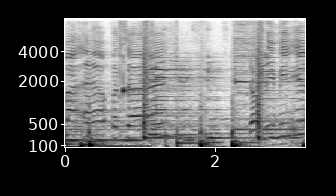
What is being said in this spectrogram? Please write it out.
my appetite. Don't leave me here.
